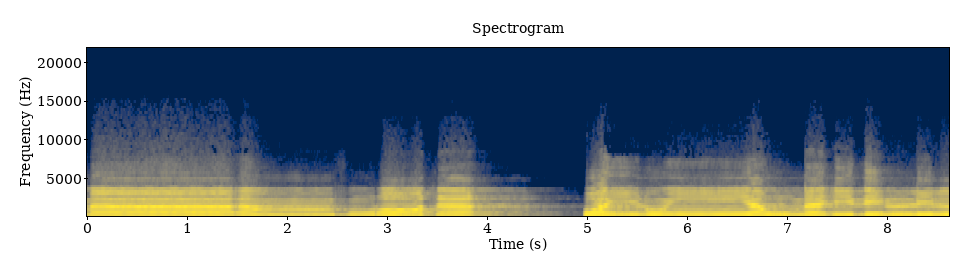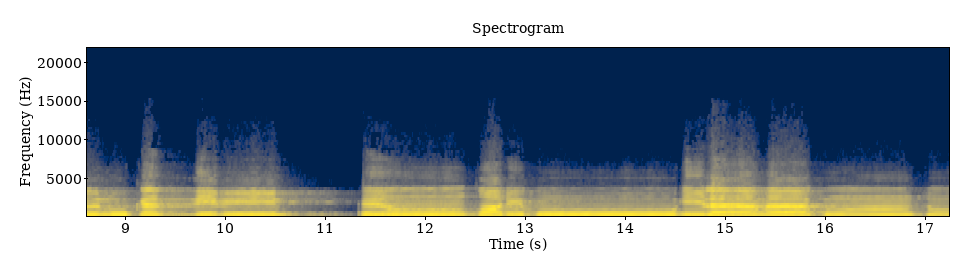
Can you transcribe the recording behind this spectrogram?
ماء فراتا ويل يومئذ للمكذبين انطلقوا إلى ما كنتم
